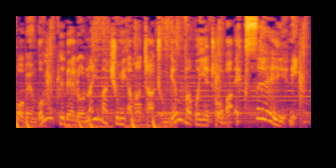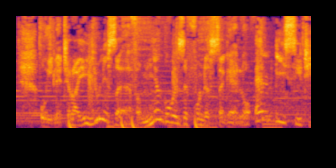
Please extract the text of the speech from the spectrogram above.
qobe ngomgqibelo nayimachumi amathathu ngemva kweyethoba ekuseni. Uyilethelwa yi-unicef mnyango wezifundo sekelo nect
